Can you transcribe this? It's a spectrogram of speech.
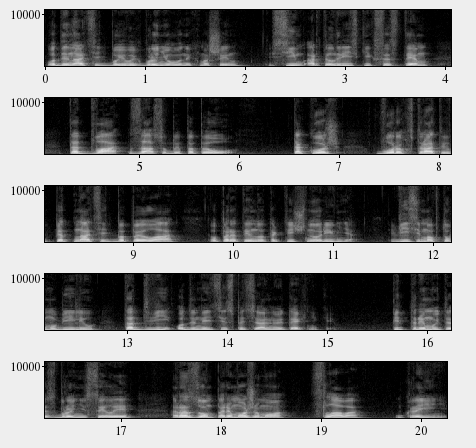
11 бойових броньованих машин, 7 артилерійських систем та 2 засоби ППО. Також ворог втратив 15 БПЛА оперативно-тактичного рівня, 8 автомобілів та дві одиниці спеціальної техніки. Підтримуйте Збройні Сили. Разом переможемо. Слава Україні!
